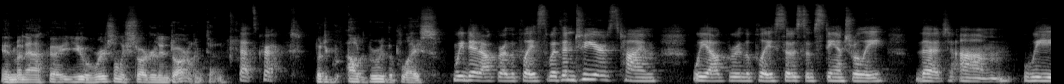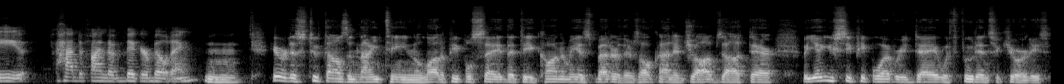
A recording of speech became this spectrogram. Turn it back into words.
in Monaca. You originally started in Darlington. That's correct. But outgrew the place. We did outgrow the place. Within two years' time, we outgrew the place so substantially that um, we had to find a bigger building. Mm-hmm. Here it is 2019. A lot of people say that the economy is better. There's all kind of jobs out there. But yet you see people every day with food insecurities.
